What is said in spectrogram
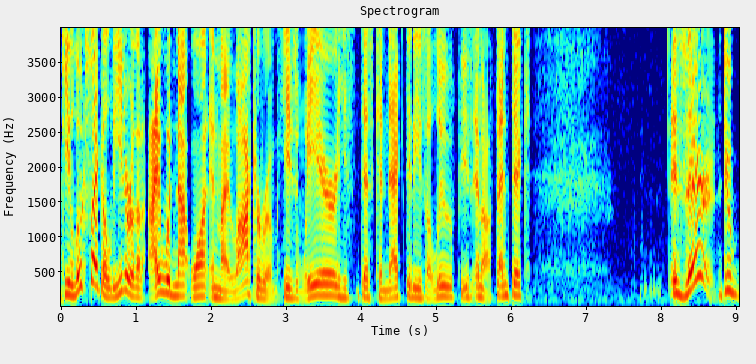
he looks like a leader that I would not want in my locker room. He's weird, he's disconnected, he's aloof, he's inauthentic. Is there do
